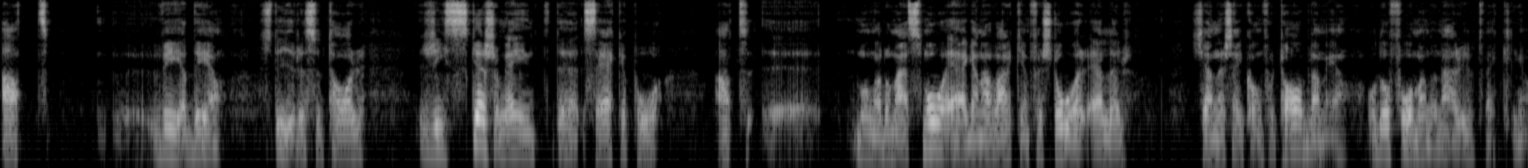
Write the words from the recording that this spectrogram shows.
att eh, VD, styrelse tar risker som jag inte är säker på att eh, många av de här små ägarna varken förstår eller känner sig komfortabla med. Och då får man den här utvecklingen.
